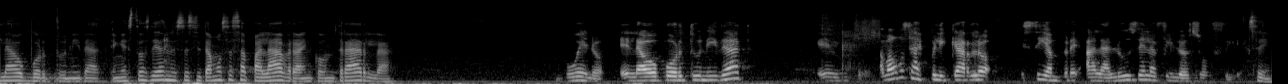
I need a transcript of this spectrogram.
La oportunidad. En estos días necesitamos esa palabra, encontrarla. Bueno, la oportunidad eh, vamos a explicarlo siempre a la luz de la filosofía, sí.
